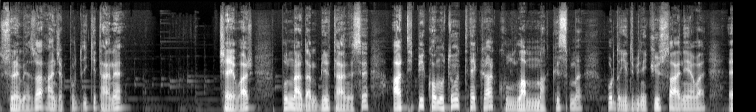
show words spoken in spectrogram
süremiz var. Ancak burada iki tane şey var. Bunlardan bir tanesi RTP komutunu tekrar kullanma kısmı. Burada 7200 saniye var. Ee,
